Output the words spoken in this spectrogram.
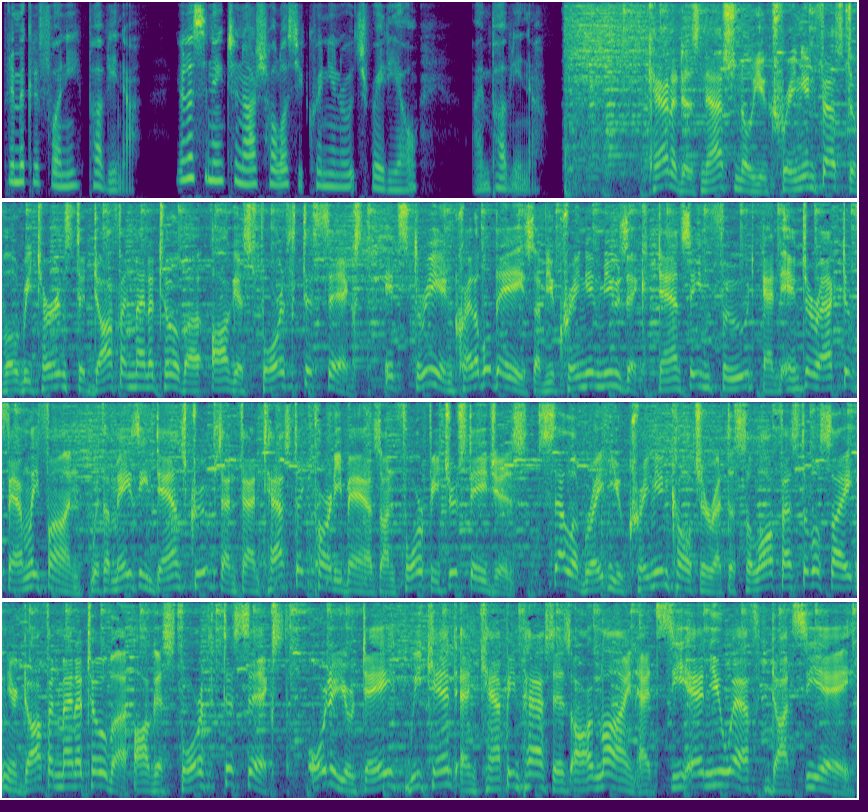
Pri mikrofoni Pavlina. You're listening to Nash Holos Ukrainian Roots Radio. I'm Pavlina. Canada's National Ukrainian Festival returns to Dauphin, Manitoba, August 4th to 6th. It's three incredible days of Ukrainian music, dancing, food, and interactive family fun with amazing dance groups and fantastic party bands on four feature stages. Celebrate Ukrainian culture at the Salon Festival site near Dauphin, Manitoba, August 4th to 6th. Order your day, weekend, and camping passes online at cnuf.ca.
